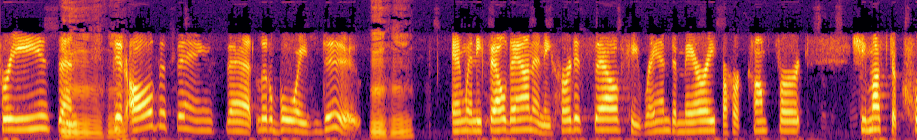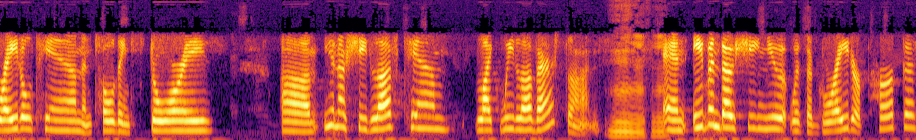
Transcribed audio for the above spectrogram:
trees and mm-hmm. did all the things that little boys do. Mm-hmm. And when he fell down and he hurt himself, he ran to Mary for her comfort. She must have cradled him and told him stories. Um, you know, she loved him like we love our sons. Mm-hmm. And even though she knew it was a greater purpose,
